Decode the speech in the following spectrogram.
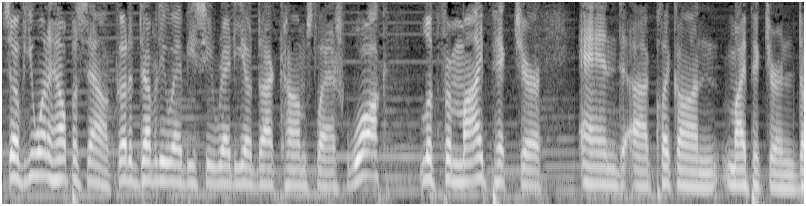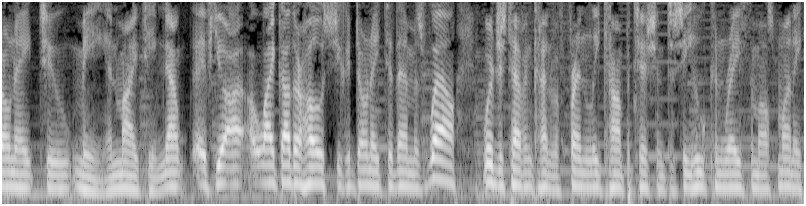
So if you want to help us out, go to WABCRadio.com slash walk, look for my picture, and uh, click on my picture and donate to me and my team. Now, if you uh, like other hosts, you could donate to them as well. We're just having kind of a friendly competition to see who can raise the most money.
